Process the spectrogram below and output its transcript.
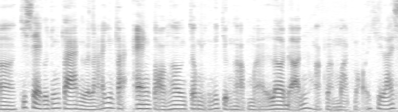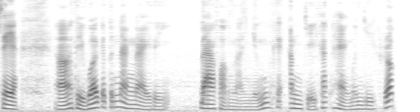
uh, chiếc xe của chúng ta người lái chúng ta an toàn hơn trong những cái trường hợp mà lơ đễnh hoặc là mệt mỏi khi lái xe. À, thì với cái tính năng này thì đa phần là những cái anh chị khách hàng bên Di rất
